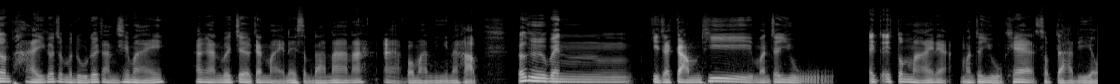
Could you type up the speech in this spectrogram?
จญภัยก็จะมาดูด้วยกันใช่ไหม ถ้างั้นไว้เจอกันใหม่ในสัปดาห์หน้านะอ่าประมาณนี้นะครับ ก็คือเป็นกิจกรรมที่มันจะอยู่ไอ้ไอ้ต้นไม้เนี่ย มันจะอยู่แค่สัปดาห์เดียว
